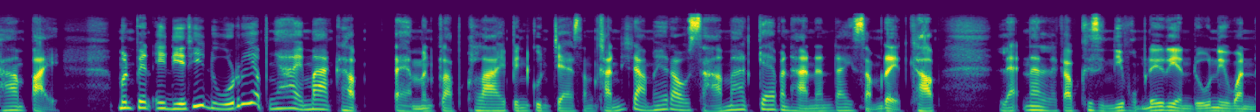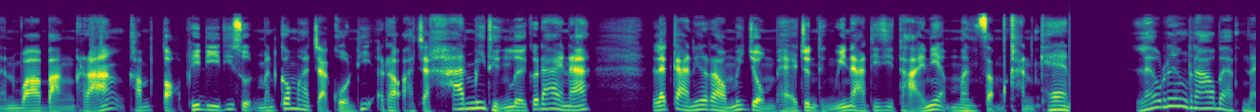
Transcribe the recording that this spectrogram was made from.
ข้ามไป มันเป็นไอเดียที่ดูเรียบง่ายมากครับ แต่มันกลับกลายเป็นกุญแจสำคัญที่ทำให้เราสามารถแก้ปัญหานั้นได้สำเร็จครับ และนั่นแหละครับคือสิ่งที่ผมได้เรียนรู้ในวันนั้นว่าบางครั้งคำตอบที่ดีที่สุดมันก็มาจากคนที่เราอาจจะคาดไม่ถึงเลยก็ได้นะ และการที่เราไม่ยอมแพ้จนถึงวินาทีสุดท้ายเนี่ยมันสำคัญแค่ไหนแล้วเรื่องราวแบบไหน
